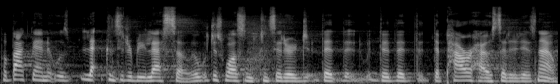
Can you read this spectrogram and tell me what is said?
but back then it was le- considerably less so. It just wasn't considered the the, the, the the powerhouse that it is now.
